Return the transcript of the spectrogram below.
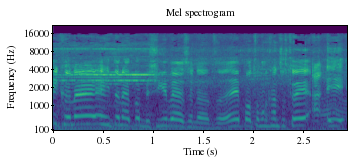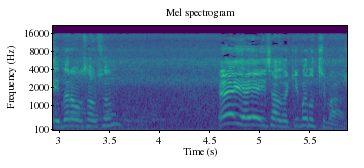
এইখনে সেইটো নেটত বেছিকৈ পাই আছে নেট এই প্ৰথমখন চাইছোঁ এই, এই- এইবাৰ চাওকচোন এই এই এই চাওক কিমান উঠছে মাছ।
